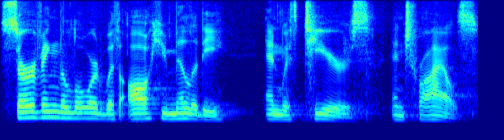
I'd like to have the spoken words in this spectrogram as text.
serving the Lord with all humility and with tears and trials.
